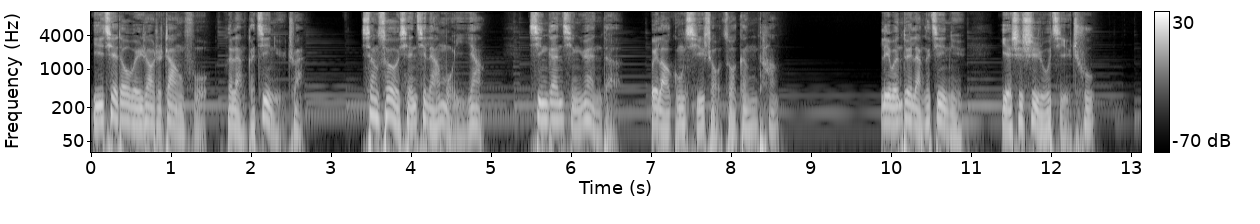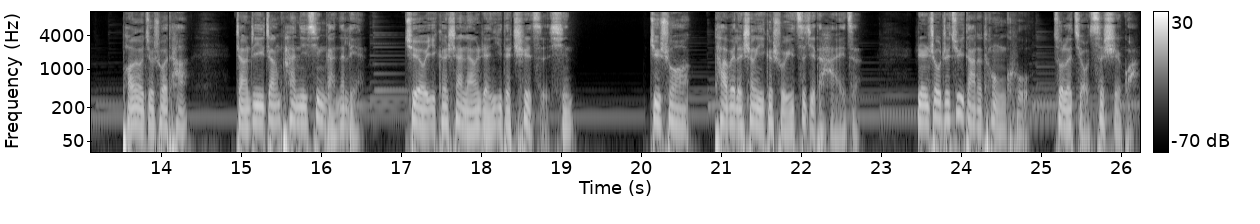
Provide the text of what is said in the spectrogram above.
一切都围绕着丈夫和两个妓女转，像所有贤妻良母一样，心甘情愿地为老公洗手做羹汤。李玟对两个妓女也是视如己出，朋友就说她。长着一张叛逆性感的脸，却有一颗善良仁义的赤子心。据说她为了生一个属于自己的孩子，忍受着巨大的痛苦，做了九次试管。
